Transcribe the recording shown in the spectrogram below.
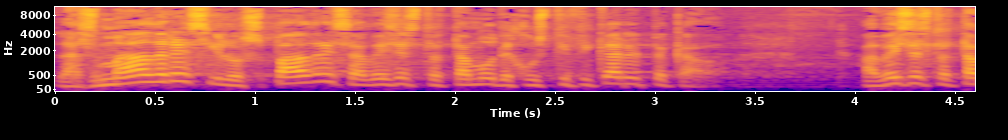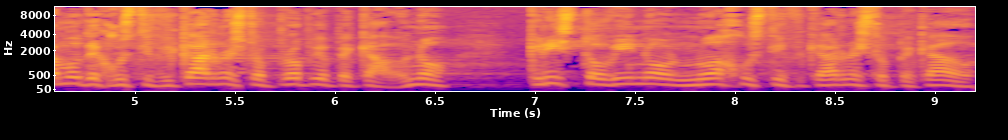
Las madres y los padres a veces tratamos de justificar el pecado. A veces tratamos de justificar nuestro propio pecado. No, Cristo vino no a justificar nuestro pecado,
